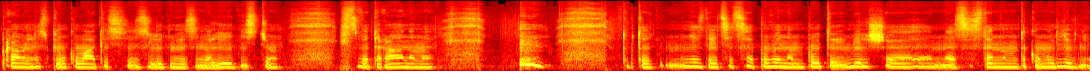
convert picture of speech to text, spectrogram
правильно спілкуватися з людьми з інвалідністю, з ветеранами. Тобто, мені здається, це повинно бути більше на системному такому рівні.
